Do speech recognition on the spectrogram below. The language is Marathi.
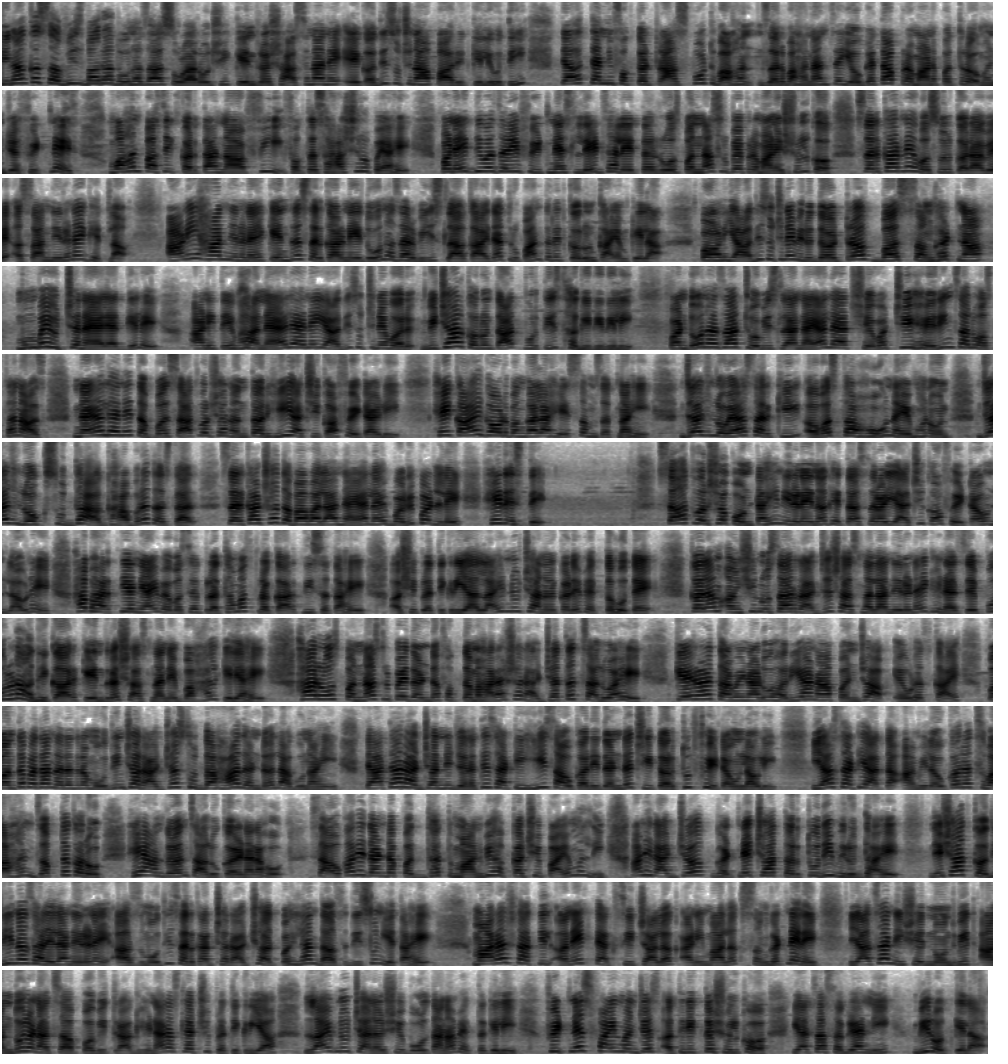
दिनांक सव्वीस बारा दोन हजार सोळा रोजी केंद्र शासनाने एक अधिसूचना पारित केली होती. त्यात त्यांनी फक्त ट्रान्सपोर्ट वाहन जर वाहनांचे योग्यता प्रमाणपत्र म्हणजे फिटनेस वाहन पासिंग करताना फी फक्त सहाशे रुपये आहे. पण एक दिवस जरी फिटनेस लेट झाले तर रोज पन्नास रुपये प्रमाणे शुल्क सरकारने वसूल करावे असा निर्णय घेतला. आणि हा निर्णय केंद्र सरकारने दोन हजार वीसला कायद्यात रूपांतरित करून कायम केला. पण या अधिसूचनेविरुद्ध ट्रक बस संघटना मुंबई उच्च न्यायालयात गेले आणि तेव्हा न्यायालयाने या अधिसूचनेवर विचार करून तात्पुरती स्थगिती दिली. पण दोन हजार चोवीसला न्यायालयात शेवटची हेअरिंग चालू असतानाच न्यायालयाने तब्बल सात वर्षानंतर ही याचिका फेटाळली. हे काय गौड आहे हे समजत नाही. जज लोयासारखी अवस्था होऊ नये म्हणून जज लोकसुद्धा घाबरत असतात. सरकारच्या दबावाला न्यायालय बळी पडले हे दिसते. सात वर्ष कोणताही निर्णय न घेता सरळ याचिका फेटाळून लावणे हा भारतीय न्याय व्यवस्थेत प्रथमच प्रकार दिसत आहे अशी प्रतिक्रिया लाईव्ह न्यूज चॅनलकडे व्यक्त होते. कलम ऐंशीनुसार राज्य शासनाला निर्णय घेण्याचे पूर्ण अधिकार केंद्र शासनाने बहाल केले आहे. हा रोज पन्नास रुपये दंड फक्त महाराष्ट्र राज्यातच चालू आहे. केरळ तामिळनाडू हरियाणा पंजाब एवढंच काय? पंतप्रधान नरेंद्र मोदींच्या राज्यात सुद्धा हा दंड लागू नाही. त्या त्या राज्यांनी जनतेसाठी ही सावकारी दंडची तर तरतूद फेटाळून लावली. यासाठी आता आम्ही लवकरच वाहन जप्त करो हे आंदोलन चालू करणार आहोत. सावकारी दंड पद्धत मानवी हक्काची पायमल्ली आणि राज्य घटनेच्या तरतुदी विरुद्ध आहे. देशात कधी न झालेला निर्णय आज मोदी सरकारच्या राज्यात पहिल्यांदाच दिसून येत आहे. महाराष्ट्रातील अनेक टॅक्सी चालक आणि मालक संघटनेने याचा निषेध नोंदवीत आंदोलनाचा पवित्रा घेणार असल्याची प्रतिक्रिया लाईव्ह न्यूज चॅनलशी बोलताना व्यक्त केली. फिटनेस फाईन म्हणजेच अतिरिक्त शुल्क याचा सगळ्यांनी विरोध केला.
